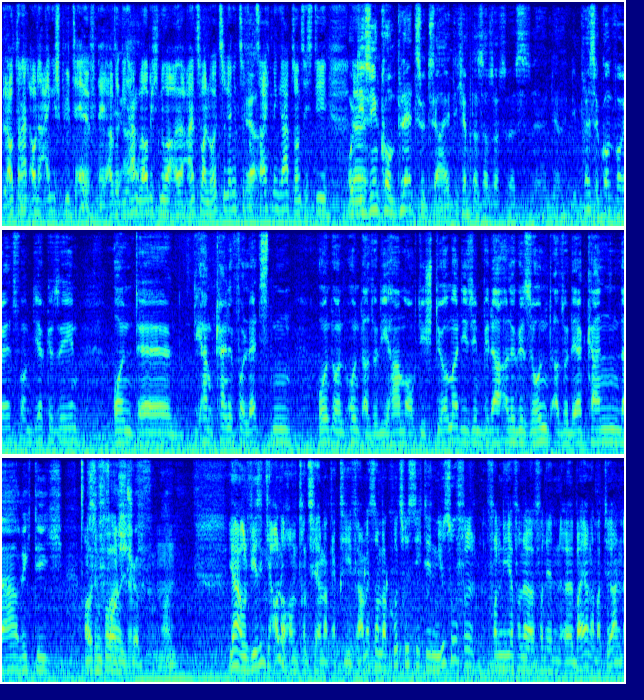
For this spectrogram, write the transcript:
Lautern hat auch eine eingespielte Elf. Ne? Also die Ja. haben, glaube ich, nur äh, ein, zwei Neuzugänge zu Ja. verzeichnen gehabt. Sonst ist die. Und äh, die sind komplett zurzeit. Ich habe das, das, das, das, äh, die Pressekonferenz vom Dirk gesehen und äh, die haben keine Verletzten und und und. Also die haben auch die Stürmer, die sind wieder alle gesund. Also der kann da richtig aus, dem Vollen schöpfen. ne? Mhm. Ja, und wir sind ja auch noch dem Transfermarkt aktiv. Wir haben jetzt noch mal kurzfristig den Yusuf von hier von, der, von den äh, Bayern Amateuren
